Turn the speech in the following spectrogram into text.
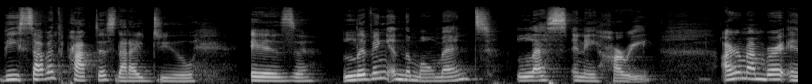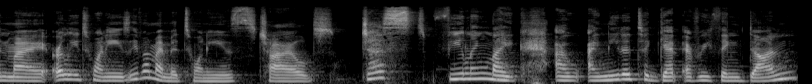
The seventh practice that I do is living in the moment, less in a hurry. I remember in my early 20s, even my mid 20s, child, just feeling like I, I needed to get everything done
